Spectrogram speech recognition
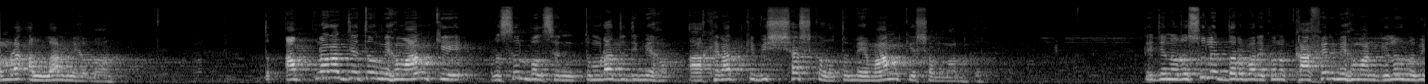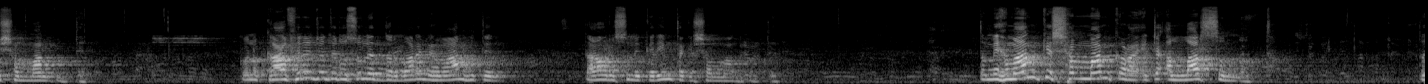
আমরা আল্লাহর মেহমান। তো আপনারা যেহেতু মেহমানকে রসুল বলছেন, তোমরা যদি আখেরাতকে বিশ্বাস করো, তো মেহমানকে সম্মান করো। এই জন্য রসুলের দরবারে কোনো কাফের মেহমান গেলেও নবী সম্মান করতেন। কোনো কাফেরও যদি রসুলের দরবারে মেহমান হতেন, তাও রসুল করিম তাকে সম্মান করতেন। তো মেহমানকে সম্মান করা, এটা আল্লাহর সুন্নত। তো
